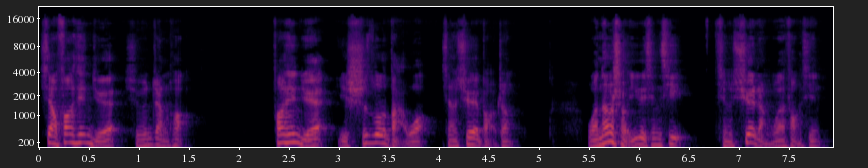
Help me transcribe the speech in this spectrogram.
向方先觉询问战况。方先觉以十足的把握向薛岳保证：“我能守一个星期，请薛长官放心。”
